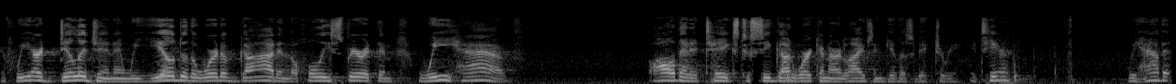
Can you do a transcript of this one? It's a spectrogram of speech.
If we are diligent and we yield to the Word of God and the Holy Spirit, then we have all that it takes to see God work in our lives and give us victory. It's here. We have it.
